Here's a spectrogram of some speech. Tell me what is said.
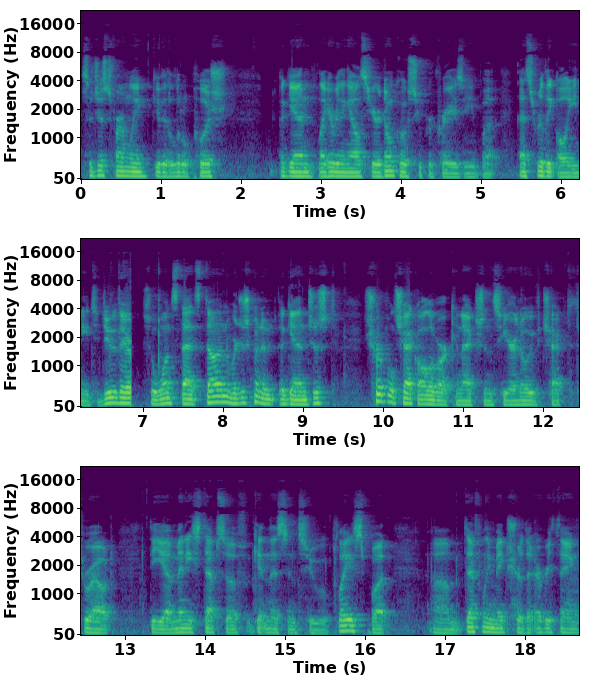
So just firmly give it a little push. Again, like everything else here, don't go super crazy, but that's really all you need to do there. So once that's done, we're just gonna, again, just triple check all of our connections here. I know we've checked throughout the uh, many steps of getting this into place, but um, definitely make sure that everything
